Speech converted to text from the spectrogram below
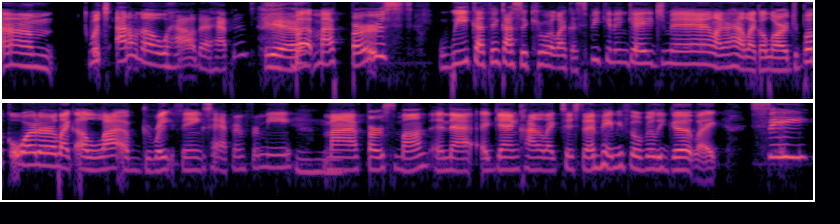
Um, which I don't know how that happened. Yeah. But my first week, I think I secured like a speaking engagement. Like I had like a large book order. Like a lot of great things happened for me mm-hmm. my first month, and that again, kind of like Tish said, made me feel really good. Like, see,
